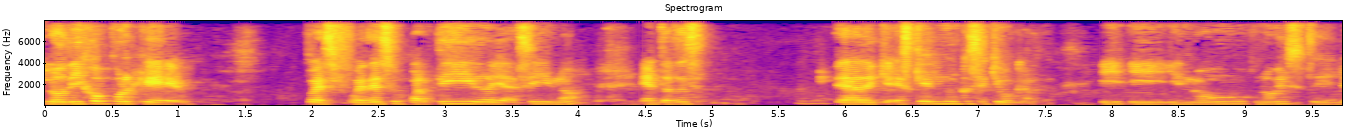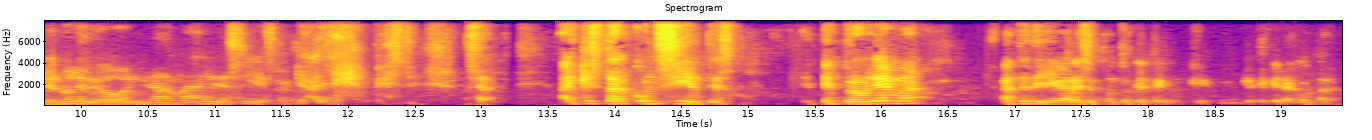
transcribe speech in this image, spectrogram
lo dijo porque pues fue de su partido y así, ¿no? Entonces era de que es que él nunca se ha equivocado. Y, y, no, no, este, yo no le veo ni nada mal y así, es que, o sea, hay que estar conscientes. El problema antes de llegar a ese punto que te, que, te quería contar,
